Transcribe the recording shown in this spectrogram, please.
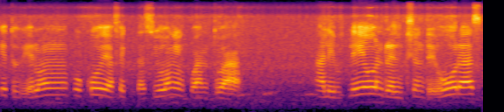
que tuvieron un poco de afectación en cuanto a, al empleo, en reducción de horas,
